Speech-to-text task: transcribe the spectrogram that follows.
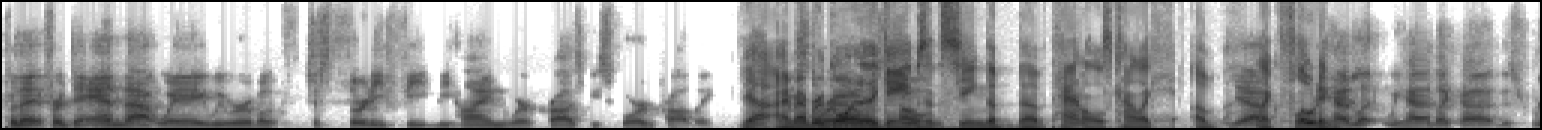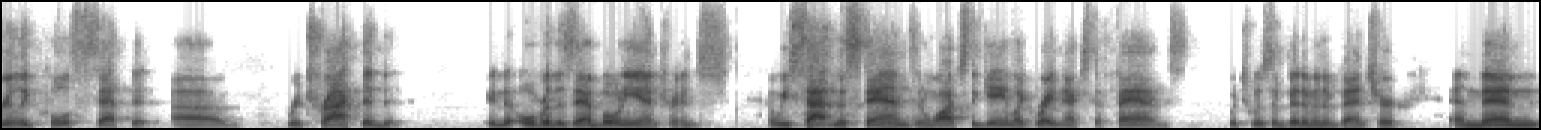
for that for it to end that way, we were about just 30 feet behind where Crosby scored probably. Yeah, I remember going I to the games and seeing the the panels kind of like uh, Yeah, like floating. We had like we had like a this really cool set that uh, retracted in over the Zamboni entrance, and we sat in the stands and watched the game like right next to fans, which was a bit of an adventure. And then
